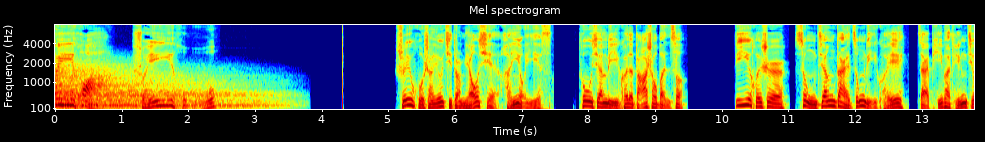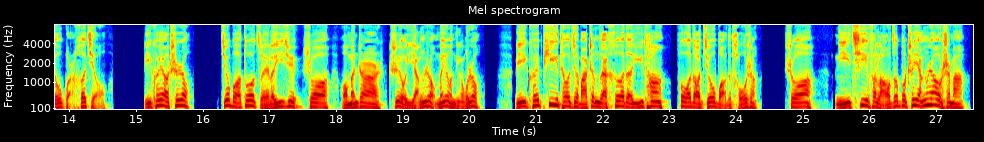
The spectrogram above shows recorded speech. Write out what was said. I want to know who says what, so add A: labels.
A: 黑话水浒，《
B: 水浒》上有几段描写很有意思，凸显李逵的打手本色。第一回是宋江带宗李逵在琵琶亭酒馆喝酒，李逵要吃肉，酒保多嘴了一句，说我们这儿只有羊肉，没有牛肉。李逵劈头就把正在喝的鱼汤泼到酒保的头上，说：“你欺负老子不吃羊肉是吗？”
